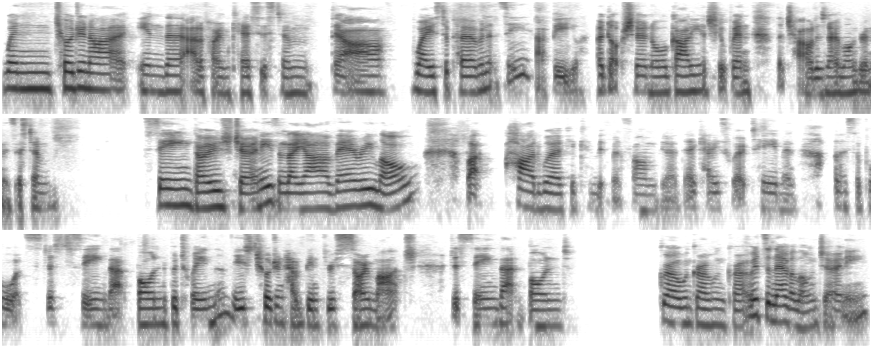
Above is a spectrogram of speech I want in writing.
when children are in the out of home care system, there are ways to permanency, that be adoption or guardianship when the child is no longer in the system. Seeing those journeys, and they are very long, but hard work and commitment from you know their casework team and other supports. Just seeing that bond between them. These children have been through so much. Just seeing that bond grow and grow and grow. It's a never long journey,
